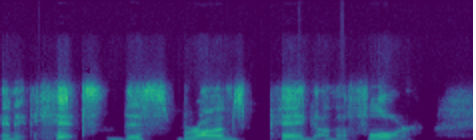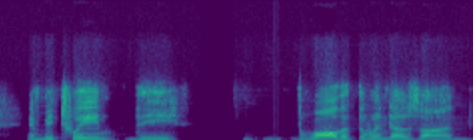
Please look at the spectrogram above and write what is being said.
and it hits this bronze peg on the floor. And between the the wall that the window's on,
